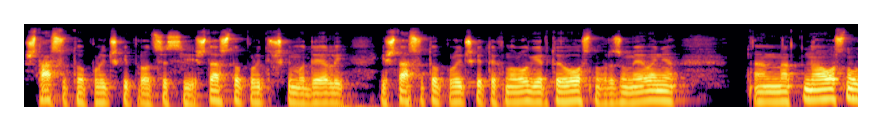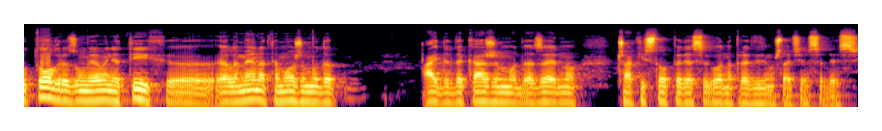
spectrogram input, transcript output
šta su to politički procesi, šta su to politički modeli i šta su to političke tehnologije, jer to je osnov razumevanja. Na, na osnovu tog razumevanja tih e, elemenata možemo da, ajde da kažemo da zajedno čak i 150 godina predvidimo šta će da se desi.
